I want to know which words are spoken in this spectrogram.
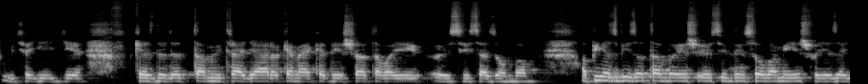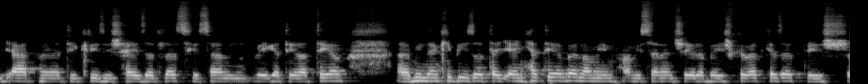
úgyhogy így kezdődött a műtrágyárak emelkedése a tavalyi őszi szezonban. A piac bízott abba, és őszintén szólva mi is, hogy ez egy átmeneti krízis helyzet lesz, hiszen véget ér a tél. Mindenki bízott egy enyhe télben, ami, ami szerencsére be is következett, és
